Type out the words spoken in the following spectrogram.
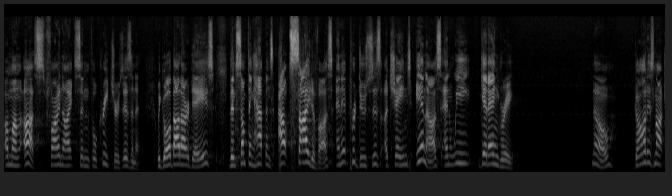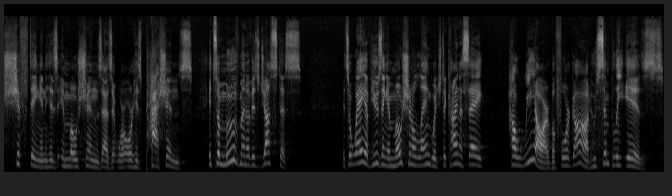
among us, finite, sinful creatures, isn't it? We go about our days, then something happens outside of us, and it produces a change in us, and we get angry. No, God is not shifting in his emotions, as it were, or his passions. It's a movement of his justice. It's a way of using emotional language to kind of say how we are before God, who simply is.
